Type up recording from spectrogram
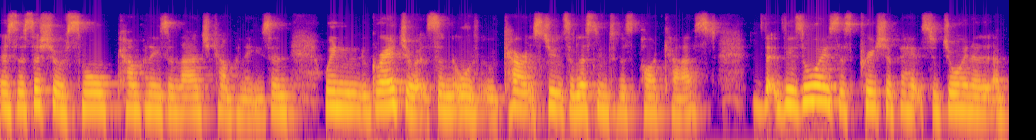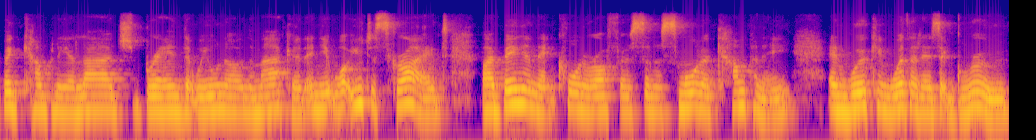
is this issue of small companies and large companies. And when graduates and or current students are listening to this podcast, th- there's always this pressure perhaps to join a, a big company, a large brand that we all know in the market. And yet, what you described by being in that corner office in a smaller company and working with it as it grew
